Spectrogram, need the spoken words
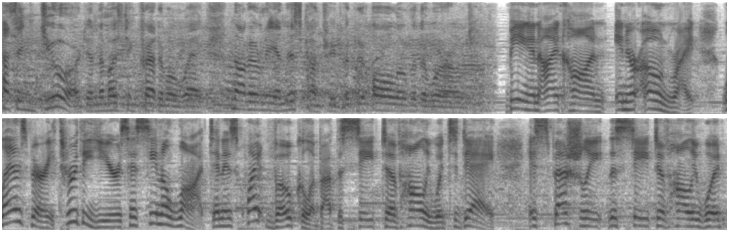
has endured in the most incredible way, not only in this country, but all over the world. Being an icon in her own right, Lansbury, through the years, has seen a lot and is quite vocal about the state of Hollywood today, especially the state of Hollywood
